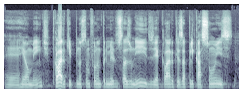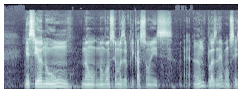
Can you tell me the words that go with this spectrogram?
é, realmente. Claro que nós estamos falando primeiro dos Estados Unidos, e é claro que as aplicações nesse ano 1 não, não vão ser umas aplicações é, amplas, né? vão ser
